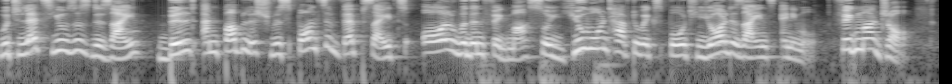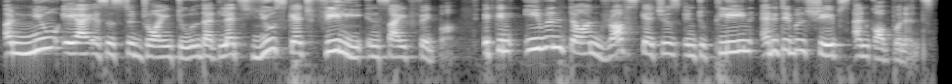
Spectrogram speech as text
which lets users design, build, and publish responsive websites all within Figma so you won't have to export your designs anymore. Figma Draw, a new AI assisted drawing tool that lets you sketch freely inside Figma. It can even turn rough sketches into clean, editable shapes and components.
